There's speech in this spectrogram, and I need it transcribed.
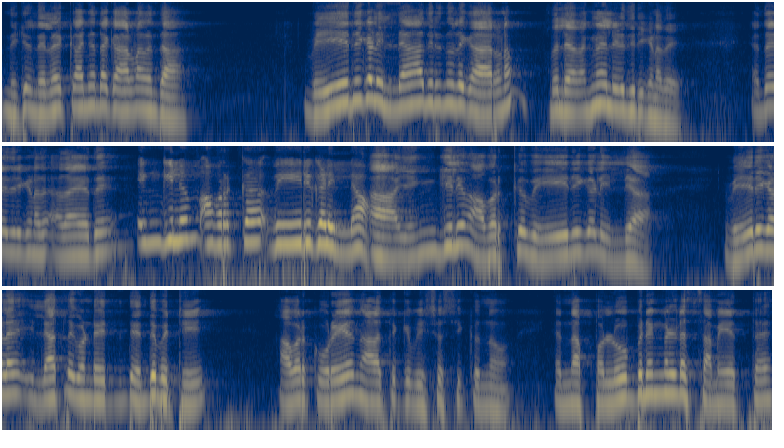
നിക്ക നിലനിൽക്കാഞ്ഞതിന്റെ കാരണം എന്താ? വേരുകളില്ലാതിരുന്നത് കാരണം അതല്ലേ? അങ്ങനെയല്ല എഴുതിയിരിക്കണത്. എന്താ എഴുതിയിരിക്കണത്? അതായത് എങ്കിലും അവർക്ക് വേരുകളില്ല. ആ എങ്കിലും അവർക്ക് വേരുകളില്ല. വേരുകളെ ഇല്ലാത്തത് കൊണ്ട് എന്ത് എന്ത് പറ്റി? അവർ കുറേ നാളത്തേക്ക് വിശ്വസിക്കുന്നു. എന്ന പ്രലോഭനങ്ങളുടെ സമയത്ത്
